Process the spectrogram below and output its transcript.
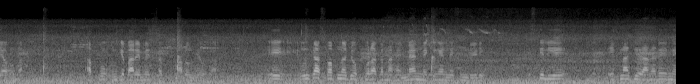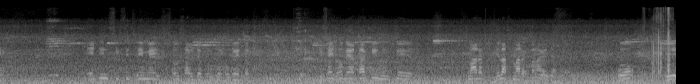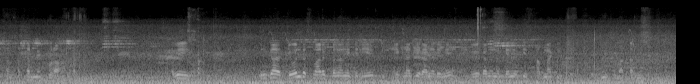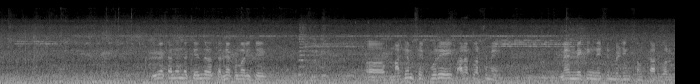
किया होगा। आपको उनके बारे में सब मालूम ही होगा। ये उनका स्वप्न जो पूरा करना है man making and nation building इसके लिए एक नाथ जी रानडे ने 1863 में सौ साल जब उनको हो गए, तब डिसाइड हो गया था कि उनके स्मारक, जिला स्मारक बनाया जाए। वो उन्नीस सौ सत्तर में पूरा होगा। अभी उनका जीवंत स्मारक बनाने के लिए एक नाथ जी रानडे ने विवेकानंद केंद्र की स्थापना की। विवेकानंद केंद्र कन्याकुमारी के माध्यम से पूरे भारतवर्ष में मैन मेकिंग नेशन बिल्डिंग संस्कार वर्ग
